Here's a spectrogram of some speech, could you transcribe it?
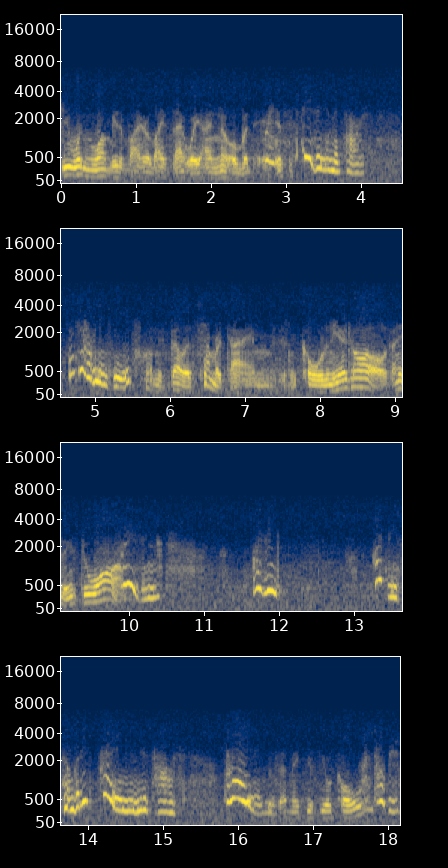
She wouldn't want me to buy her life that way, I know, but if It's freezing in this house. Don't you have any heat? Well, Miss Bell, it's summertime. It isn't cold in here at all. If anything, it's too warm. Freezing? I think. I think somebody's praying in this house. Praying. Does that make you feel cold? Stop it.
